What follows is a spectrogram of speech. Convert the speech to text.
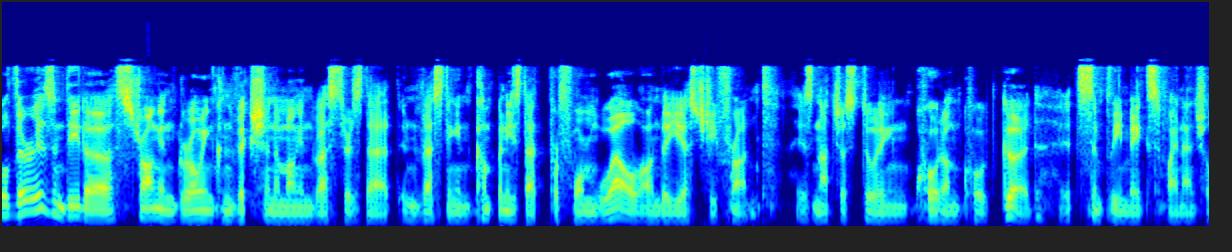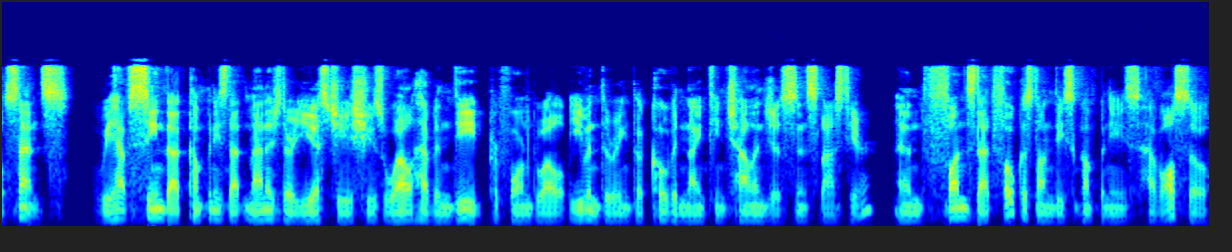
Well, there is indeed a strong and growing conviction among investors that investing in companies that perform well on the ESG front is not just doing quote unquote good, it simply makes financial sense. We have seen that companies that manage their ESG issues well have indeed performed well even during the COVID 19 challenges since last year. And funds that focused on these companies have also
